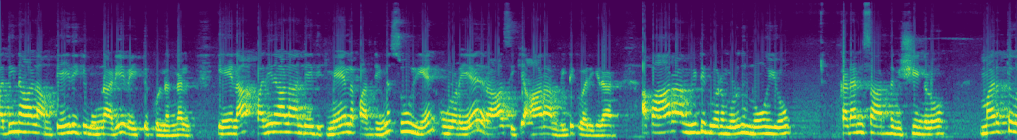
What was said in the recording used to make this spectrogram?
பதினாலாம் தேதிக்கு முன்னாடியே வைத்துக் கொள்ளுங்கள். ஏன்னா பதினாலாம் தேதிக்கு மேல பார்த்தீங்கன்னா சூரியன் உங்களுடைய ராசிக்கு ஆறாம் வீட்டுக்கு வருகிறார். அப்ப ஆறாம் வீட்டுக்கு வரும்பொழுது நோயோ கடன் சார்ந்த விஷயங்களோ மருத்துவ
